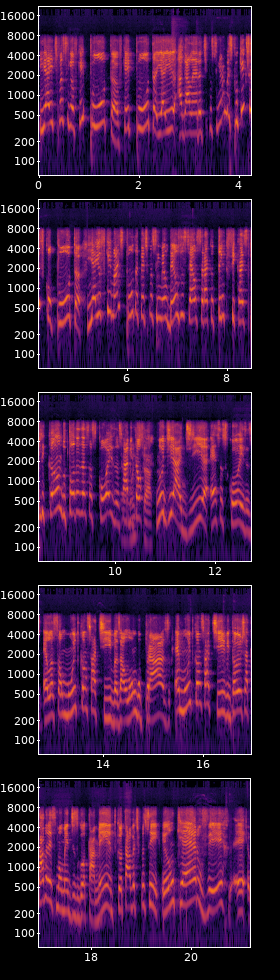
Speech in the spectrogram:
e aí, tipo assim, eu fiquei puta, fiquei puta. E aí a galera, tipo assim, ah, mas por que, que você ficou puta? E aí eu fiquei mais puta, porque, tipo assim, meu Deus do céu, será que eu tenho que ficar explicando todas essas coisas, é sabe? então, chato. no dia a dia, essas coisas, elas são muito cansativas. A longo prazo, é muito cansativo. Então, eu já tava nesse momento de esgotamento, que eu tava, tipo assim, eu não quero ver é,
